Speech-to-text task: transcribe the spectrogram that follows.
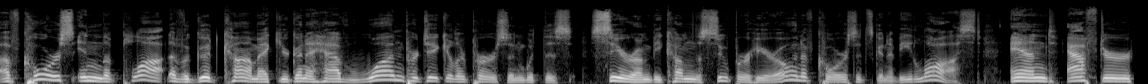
Of course, in the plot of a good comic, you're going to have one particular person with this serum become the superhero, and of course, it's going to be lost. And after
